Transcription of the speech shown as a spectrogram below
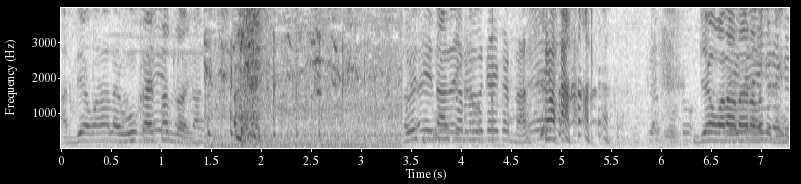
अरे देवाला हो काय चाललं आहे करणार काय करणार? देवाला आला हे?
